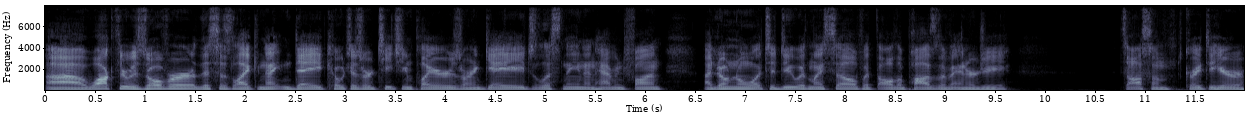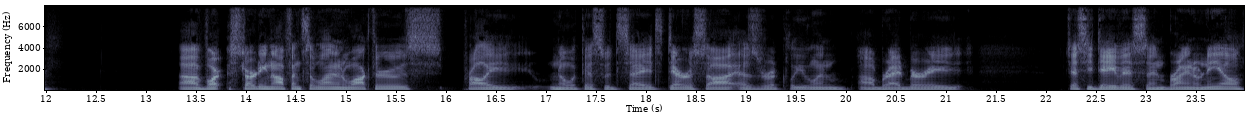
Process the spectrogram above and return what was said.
Uh, walkthrough is over. This is like night and day. Coaches are teaching players, are engaged, listening, and having fun. I don't know what to do with myself with all the positive energy. It's awesome. It's great to hear. Uh, var- starting offensive line and walkthroughs, probably know what this would say. It's Darrisaw, Ezra Cleveland, uh, Bradbury, Jesse Davis, and Brian O'Neill.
